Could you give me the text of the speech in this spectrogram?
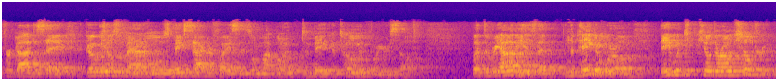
for God to say, "Go kill some animals, make sacrifices on my, on, to make atonement for yourself." But the reality is that in the pagan world, they would kill their own children.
